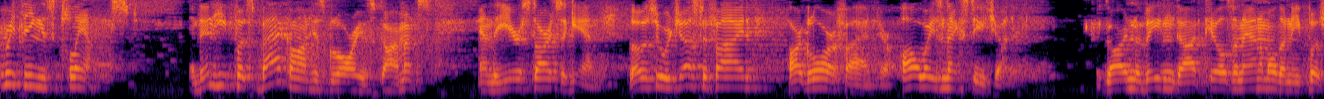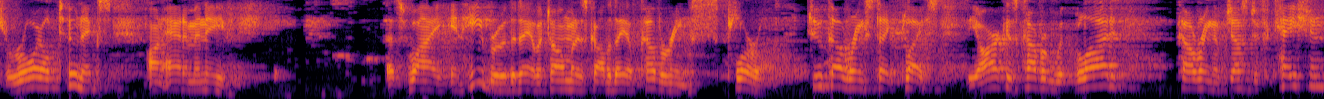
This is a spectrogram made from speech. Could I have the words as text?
everything is cleansed. And then he puts back on his glorious garments and the year starts again. Those who are justified are glorified. They're always next to each other. The Garden of Eden, God kills an animal, then he puts royal tunics on Adam and Eve. That's why in Hebrew the Day of Atonement is called the Day of Coverings, plural. Two coverings take place. The ark is covered with blood, covering of justification.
